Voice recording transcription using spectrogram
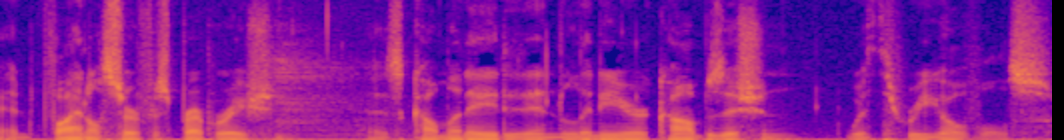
and final surface preparation has culminated in linear composition with three ovals.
